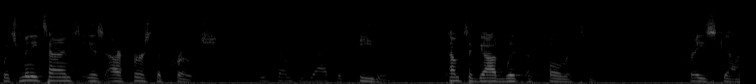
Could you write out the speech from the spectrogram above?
which many times is our first approach. We come to God defeated come to God with authority. Praise God.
